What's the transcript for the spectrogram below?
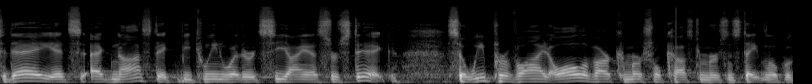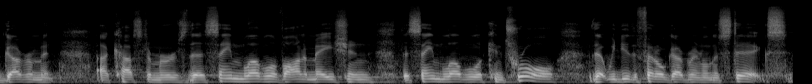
today it's agnostic between whether it's CIS or STIG. So we provide all of our commercial customers and state and local government uh, customers the same level of automation, the same level of control that we do the federal government on the STIGs.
